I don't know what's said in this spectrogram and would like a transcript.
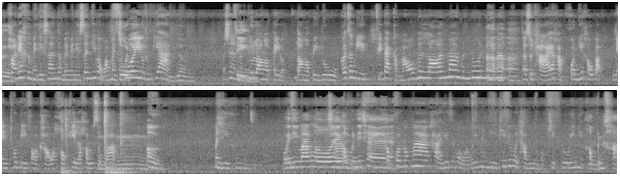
อ เพราะเนี่ยคือ medicine แต่เป็น medicine ที่แบบว่ามัน Food ช่วยอยู่ทุกอย่างเลย เพราะฉะนั้นจริงยูลองเอาไปแบบลองเอาไปดู ก็จะมีฟีดแบ็กกลับมาว่ามันร้อนมากมันนู่นนี่มากอ่าแต่สุดท้ายอะค่ะ คนที่เขาแบบ meant to be for เขาอะเขากินแล้วเขารู้สึกว่าอืมเออ มันดีขึ้นจริง โอ้ยดีมากเลย ใช่ ขอบคุณที่แชร์ๆขอบคุณมากๆค่ะ ที่จะบอกว่าเฮ้ยมันดีที่พี่บุตรทำอยู่บอก keep doing it ขอบคุณขา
